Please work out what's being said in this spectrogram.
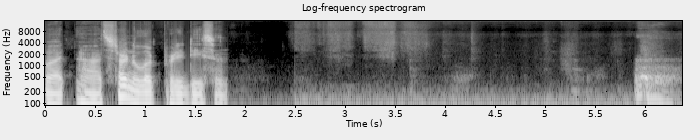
But uh, it's starting to look pretty decent.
